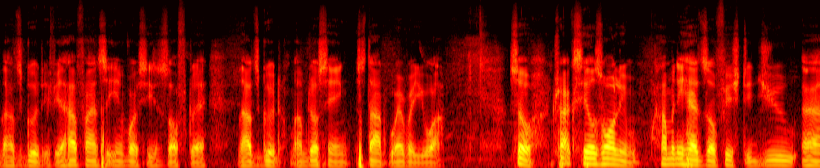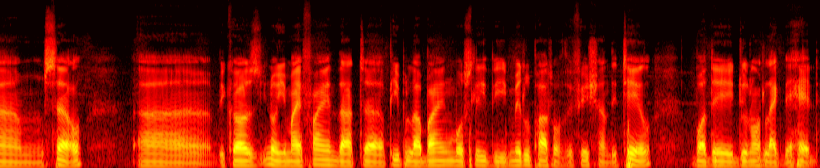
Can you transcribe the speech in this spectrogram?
that's good. If you have fancy invoicing software, that's good. I'm just saying start wherever you are. So, track sales volume. How many heads of fish did you um, sell? Uh, because you know you might find that uh, people are buying mostly the middle part of the fish and the tail, but they do not like the head.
